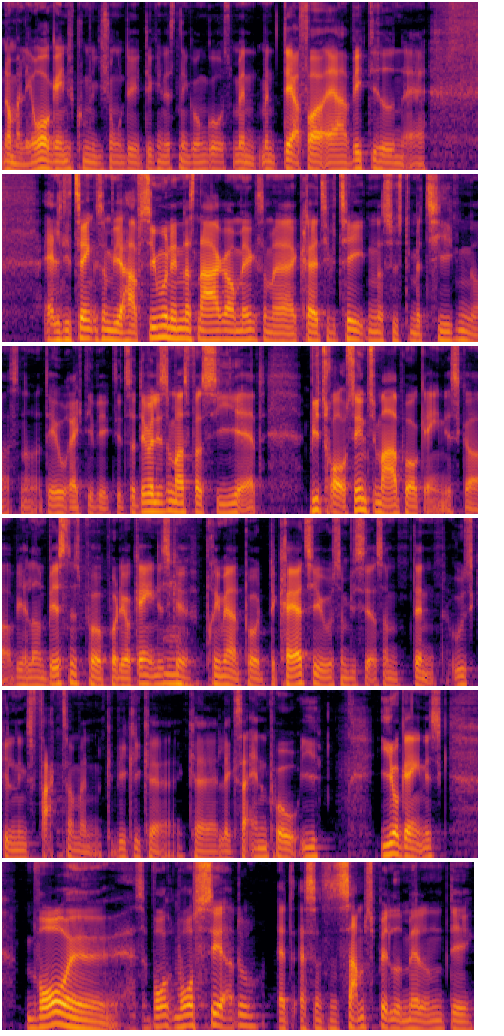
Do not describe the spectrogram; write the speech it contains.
når man laver organisk kommunikation, det, det kan næsten ikke undgås, men, men derfor er vigtigheden af alle de ting, som vi har haft Simon inden at snakke om, ikke? som er kreativiteten og systematikken og sådan noget, det er jo rigtig vigtigt. Så det var ligesom også for at sige, at vi tror sindssygt meget på organisk, og vi har lavet en business på, på det organiske, mm. primært på det kreative, som vi ser som den udskilningsfaktor, man virkelig kan, kan lægge sig an på i, i organisk. Hvor, øh, altså, hvor, hvor ser du at altså, sådan samspillet mellem det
